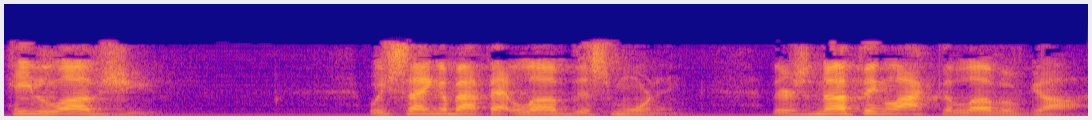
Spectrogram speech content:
He loves you. We sang about that love this morning. There's nothing like the love of God.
